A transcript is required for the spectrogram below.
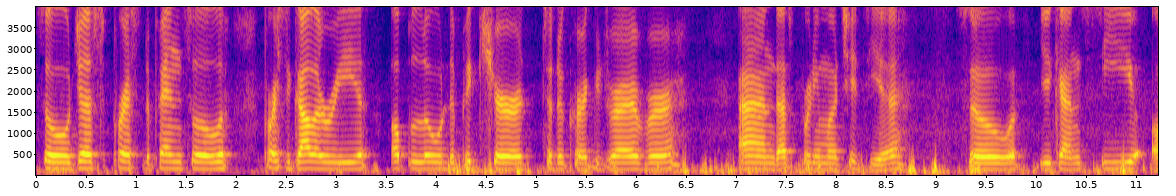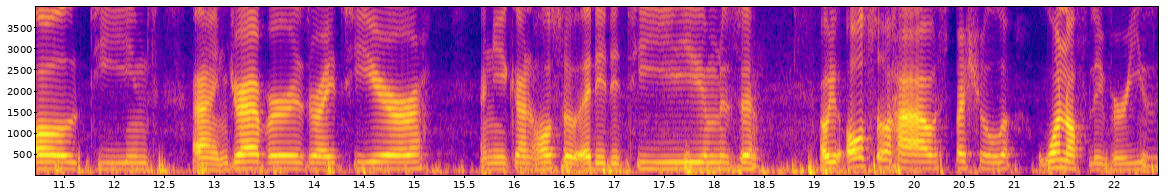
so just press the pencil, press gallery, upload the picture to the correct driver, and that's pretty much it, yeah. So you can see all teams and drivers right here, and you can also edit the teams. We also have special one-off liveries.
